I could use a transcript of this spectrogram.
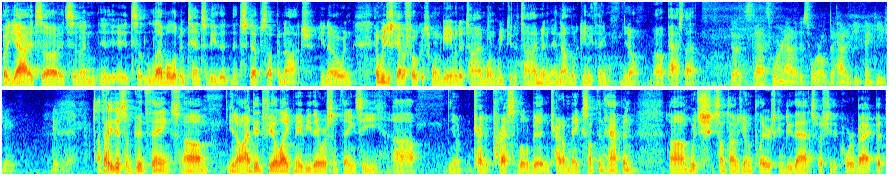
but yeah, it's a it's an it's a level of intensity that, that steps up a notch, you know, and, and we just got to focus one game at a time, one week at a time, and, and not look anything, you know, uh, past that. The stats weren't out of this world, but how did you think EJ did today? I thought he did some good things. Um, you know, I did feel like maybe there were some things he, uh, you know, tried to press a little bit and try to make something happen, um, which sometimes young players can do that, especially the quarterback. But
